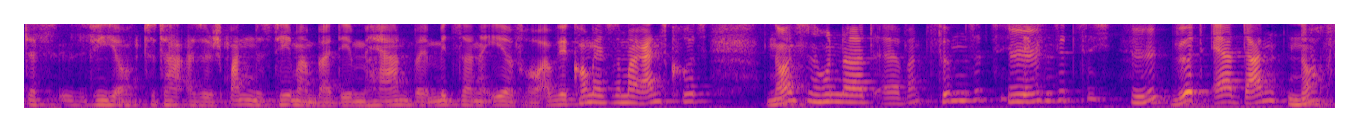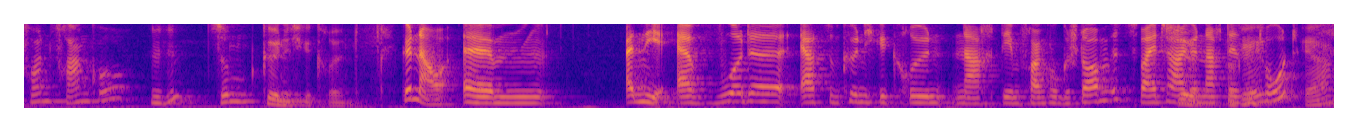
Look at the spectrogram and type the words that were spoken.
das finde ich auch ein total also spannendes Thema bei dem Herrn bei, mit seiner Ehefrau. Aber wir kommen jetzt nochmal ganz kurz. 1975, Mhm. 76 wird er dann noch von Franco Mhm. zum König gekrönt. Genau. Ähm, äh, nee, er wurde erst zum König gekrönt, nachdem Franco gestorben ist, zwei Tage Schön, nach dessen okay, Tod. Ja.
